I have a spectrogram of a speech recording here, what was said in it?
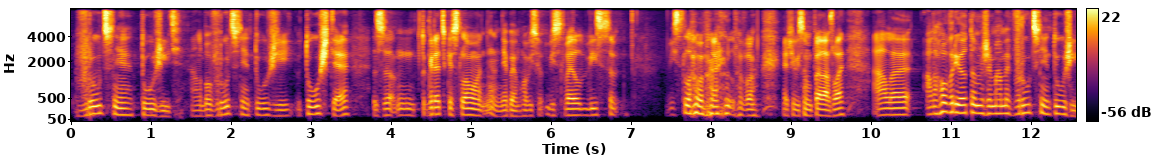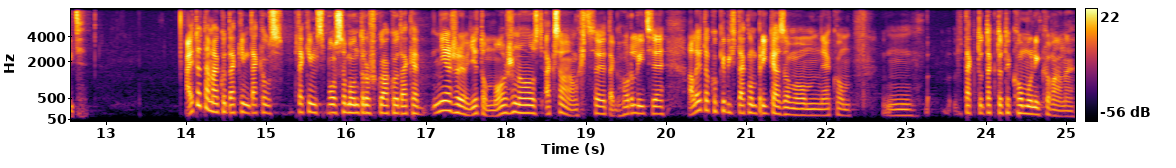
vrúcne túžiť, alebo vrúcne túži, túžte, z, to grecké slovo, ne, nebudem ho vysvel, vys, vyslovať, lebo ešte by som povedal zle, ale, ale hovorí o tom, že máme vrúcne túžiť. A je to tam ako takým, takou, takým spôsobom trošku ako také, nie že je to možnosť, ak sa vám chce, tak horlíte, ale je to ako keby v takom príkazovom nejakom, mm, takto, takto to je komunikované.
